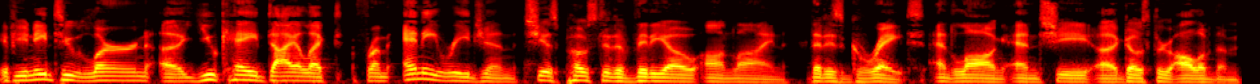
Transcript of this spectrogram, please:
if you need to learn a UK dialect from any region, she has posted a video online that is great and long, and she uh, goes through all of them.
